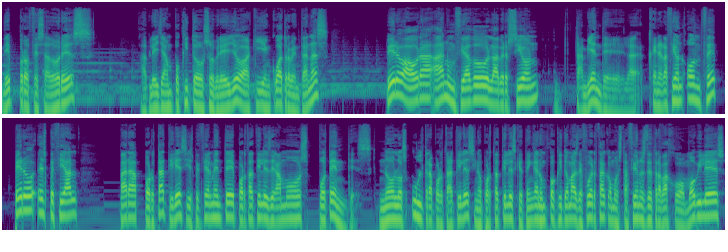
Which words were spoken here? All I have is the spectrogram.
de procesadores. Hablé ya un poquito sobre ello aquí en cuatro ventanas. Pero ahora ha anunciado la versión también de la generación 11, pero especial para portátiles y especialmente portátiles digamos potentes, no los ultra portátiles, sino portátiles que tengan un poquito más de fuerza como estaciones de trabajo móviles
